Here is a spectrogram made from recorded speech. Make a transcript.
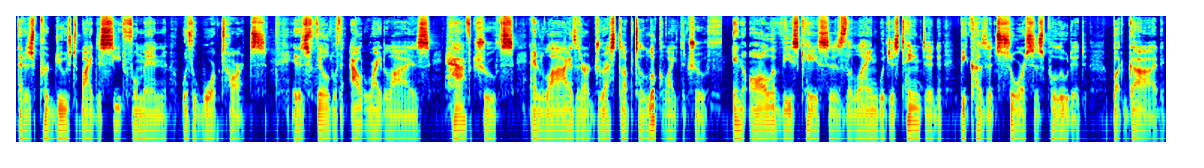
that is produced by deceitful men with warped hearts. It is filled with outright lies, half truths, and lies that are dressed up to look like the truth. In all of these cases, the language is tainted because its source is polluted. But God,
